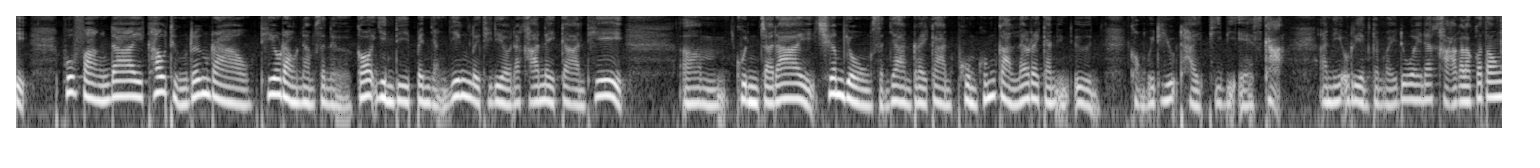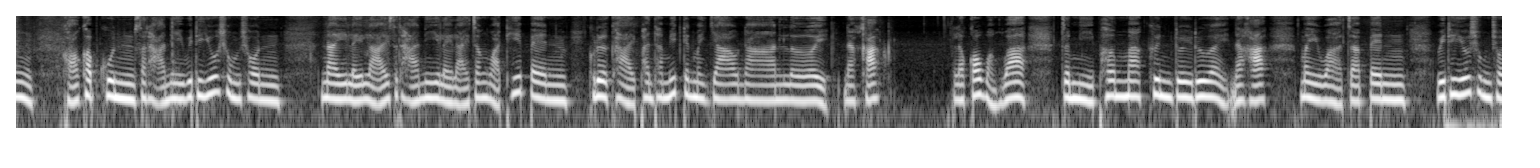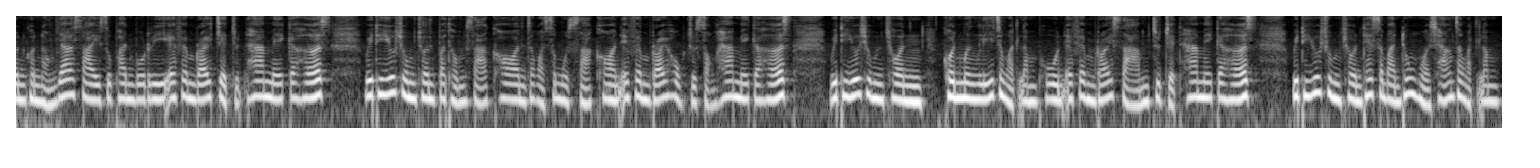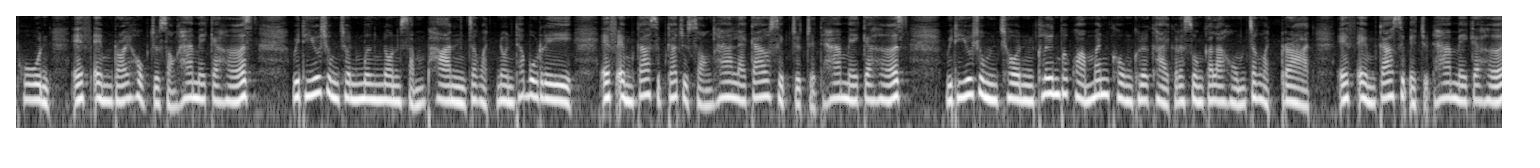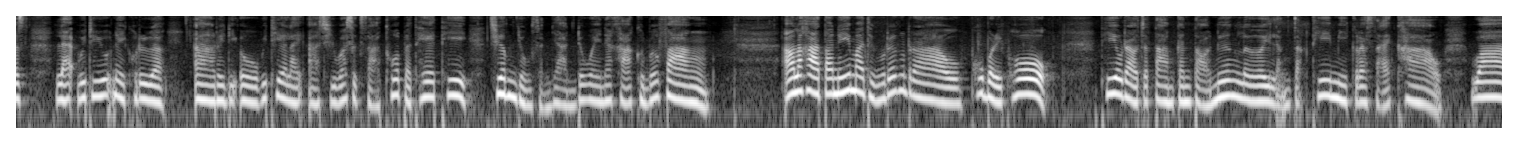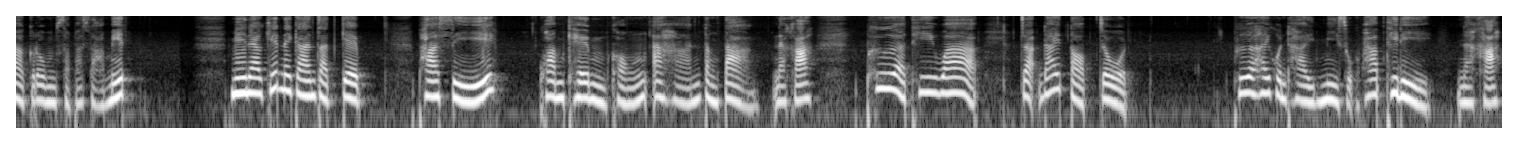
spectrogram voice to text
ผู้ฟังได้เข้าถึงเรื่องราวที่เรานำเสนอก็ยินดีเป็นอย่างยิ่งเลยทีเดียวนะคะ ในการที่คุณจะได้เชื่อมโยงสัญญาณรายการภูมิคุ้มกันและรายการอื่น ๆ ของวิทยุไทย PBS ค่ะ อันนี้เรียนกันไว้ด้วยนะคะแล้วก็ต้องขอขอบคุณสถานีวิทยุชุมชน ในหลาย ๆ สถานีหลาย ๆ จังหวัดที่เป็นเครือข่ายพันธมิตรกันมายาวนานเลยนะคะ แล้วก็หวังว่าจะมีเพิ่มมากขึ้นเรื่อยๆนะคะ ไม่ว่าจะเป็นวิทยุชุมชนคนหนองย่าไซสุพรรณบุรี FM 107.5เมกะเฮิรตซ์วิทยุชุมชนปฐมสาคร จังหวัดสมุทรสาคร FM 106.25เมกะเฮิรตซ์วิทยุชุมชนคนเมืองลี้จังหวัดลำพูน FM 103.75เมกะเฮิรตซ์วิทยุชุมชนเทศบาลทุ่งหัวช้างจังหวัดลำพูน FM 106.25เมกะเฮิรตซ์วิทยุชุมชนเมืองนนท์สัมพันธ์ จังหวัดนนทบุรี FM 99.25 และ 90.75เมกะเฮิรตซ์วิทยุชุมชน คลื่นเพื่อความมั่นคงเครือข่ายกระทรวงกลาโหมจังหวัดตราด FM 91.5เมกะเฮิรตซ์และวิทยุในเครือ R-Radio วิทยาลัยอาชีวศึกษาทั่วประเทศที่เชื่อมโยงสัญญาณด้วยนะคะ คุณผู้ฟัง เอาละค่ะ ตอนนี้มาถึงเรื่องราวผู้บริโภคที่เราจะตามกันต่อเนื่องเลย หลังจากที่มีกระแสข่าวว่ากรมสรรพสามิตมีแนวคิดในการจัดเก็บภาษีความเค็มของอาหารต่างๆนะคะ เพื่อที่ว่าจะได้ตอบโจทย์ เพื่อให้คนไทยมีสุขภาพที่ดีนะคะ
